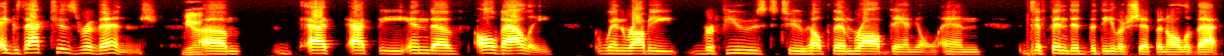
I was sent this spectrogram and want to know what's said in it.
Exact his revenge. Yeah, Um, at at the end of All Valley, when Robbie refused to help them rob Daniel and defended the dealership and all of that.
